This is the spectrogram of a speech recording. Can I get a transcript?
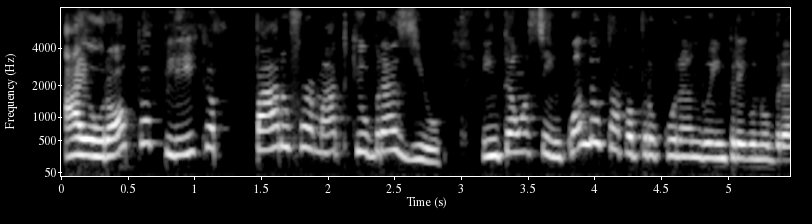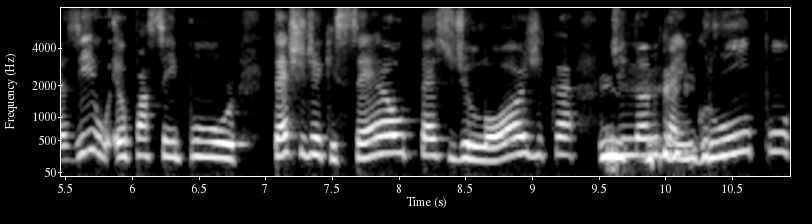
a Europa aplica para o formato que o Brasil. Então, assim, quando eu estava procurando um emprego no Brasil, eu passei por teste de Excel, teste de lógica, dinâmica em grupo.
